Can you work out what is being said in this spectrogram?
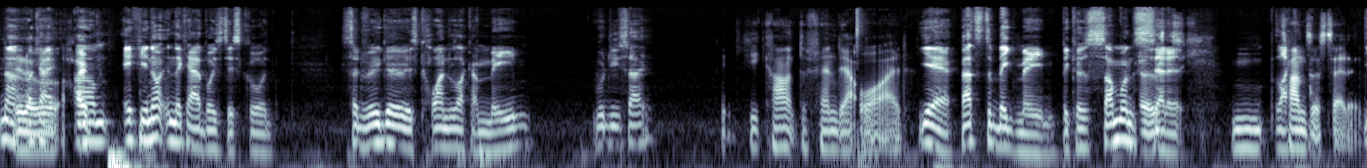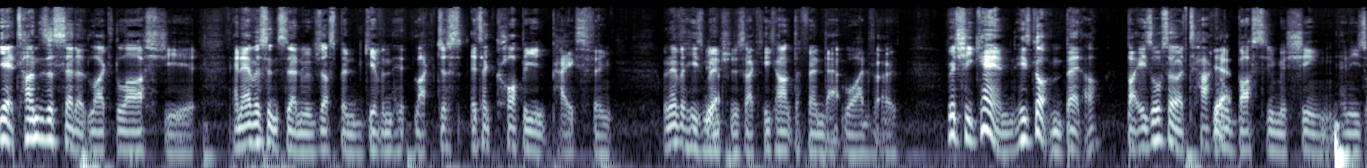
No, okay. Um, if you're not in the Cowboys Discord, Sadrugu is kind of like a meme, would you say? He can't defend out wide. Yeah, that's the big meme because someone said it. Like, Tons said it. yeah, tons have said it like last year, and ever since then we've just been given like just it's a copy paste thing. Whenever he's Yeah. mentioned, it's like he can't defend that wide though, which he can. He's gotten better, but he's also a tackle Yeah. busting machine, and he's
